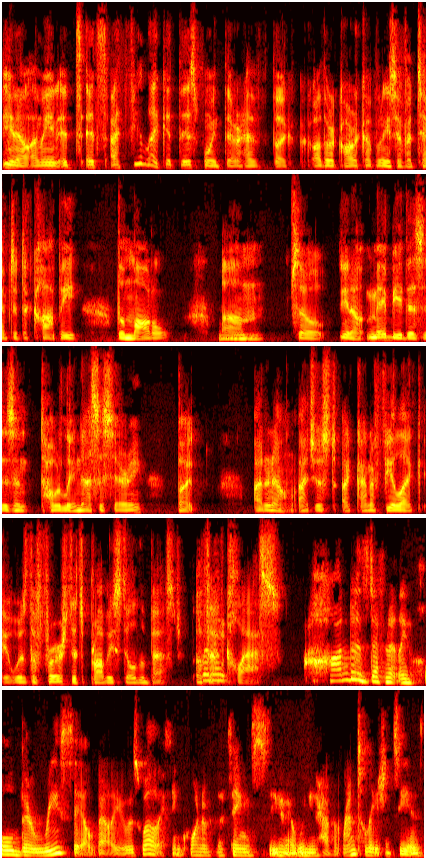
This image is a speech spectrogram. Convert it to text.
you know. I mean, it's it's. I feel like at this point there have like other car companies have attempted to copy the model. Um, so you know, maybe this isn't totally necessary, but I don't know. I just I kind of feel like it was the first. It's probably still the best of But that I- class. Hondas definitely hold their resale value as well. I think one of the things you know when you have a rental agency is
